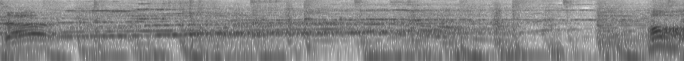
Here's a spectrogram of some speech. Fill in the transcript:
Ça. Oh,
